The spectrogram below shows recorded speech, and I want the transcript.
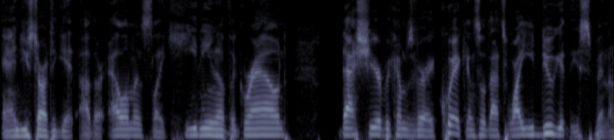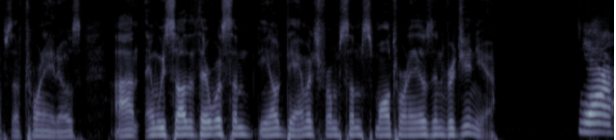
and you start to get other elements like heating of the ground that shear becomes very quick and so that's why you do get these spin ups of tornadoes um, and we saw that there was some you know damage from some small tornadoes in virginia Yeah.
